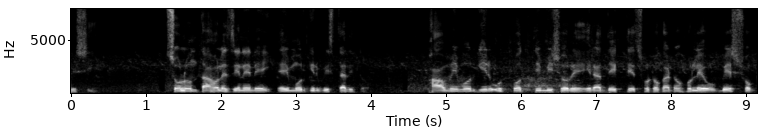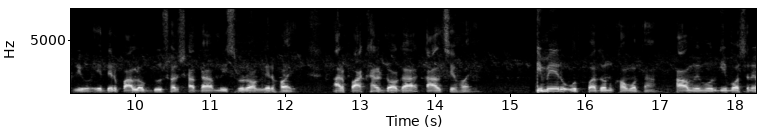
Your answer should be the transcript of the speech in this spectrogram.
বেশি। চলুন তাহলে জেনে নেই এই মুরগির বিস্তারিত। ফার্মি মুরগির উৎপত্তি মিশরে, এরা দেখতে ছোটোখাটো হলেও বেশ সক্রিয়। এদের পালক ধূসর সাদা, মিশ্র রঙের হয়। আর পাখার ডগা কালচে হয়। ডিমের উৎপাদন ক্ষমতা। ফার্মি মুরগি বছরে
